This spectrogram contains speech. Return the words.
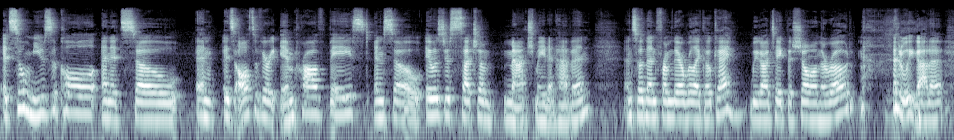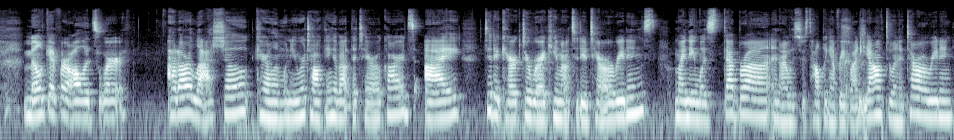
it's so musical and it's so and it's also very improv based and so it was just such a match made in heaven and so then from there we're like okay we gotta take the show on the road and we gotta milk it for all it's worth. At our last show carolyn when you were talking about the tarot cards i did a character where i came out to do tarot readings. My name was deborah and i was just helping everybody out doing a tarot reading.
